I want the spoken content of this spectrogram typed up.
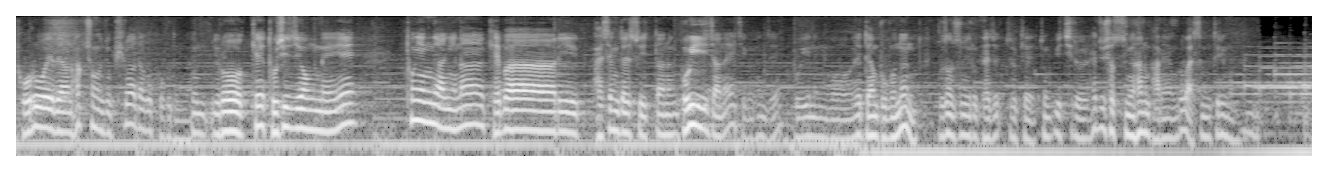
도로에 대한 확충은 좀 필요하다고 보거든요. 좀 이렇게 도시 지역 내에 통행량이나 개발이 발생될 수 있다는 보이잖아요 지금 현재 보이는 거에 대한 부분은 우선순위로 배제- 이렇게 좀 위치를 해주셨으면 하는 바람으로 말씀을 드린 겁니다.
